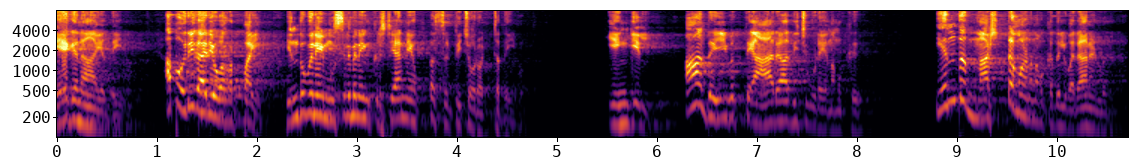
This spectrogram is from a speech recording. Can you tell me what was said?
ഏകനായ ദൈവം. അപ്പൊ ഒരു കാര്യം ഉറപ്പായി. ഹിന്ദുവിനെയും മുസ്ലിമിനെയും ക്രിസ്ത്യാനെയും ഒക്കെ സൃഷ്ടിച്ച ഒരൊറ്റ ദൈവം. എങ്കിൽ ആ ദൈവത്തെ ആരാധിച്ചുകൂടെ നമുക്ക്? എന്ത് നഷ്ടമാണ് നമുക്കതിൽ വരാനുള്ളത്?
